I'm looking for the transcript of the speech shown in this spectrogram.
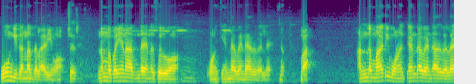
ஊங்கி கன்னத்தில் அறிவோம் சரி. நம்ம பையனா இருந்தா என்ன சொல்லுவோம்? உனக்கு ஏண்டா வேண்டாத வேலை? வா. அந்த மாதிரி உனக்கு ஏண்டா வேண்டாத வேலை?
